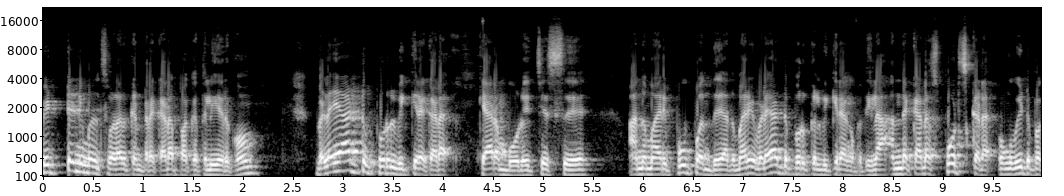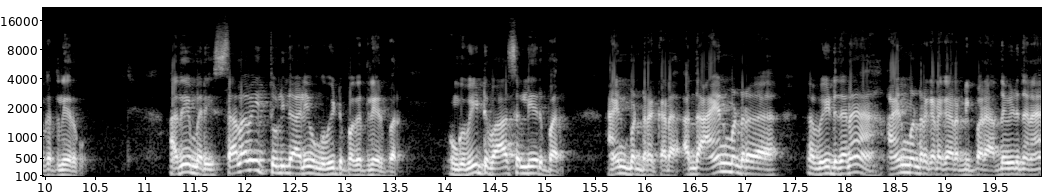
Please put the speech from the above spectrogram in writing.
பெட் அனிமல்ஸ் வளர்க்கின்ற கடை பக்கத்துலேயே இருக்கும். விளையாட்டு பொருள் விற்கிற கடை கேரம் போர்டு செஸ்ஸு அந்த மாதிரி பூப்பந்து அந்த மாதிரி விளையாட்டு பொருட்கள் விற்கிறாங்க பார்த்தீங்களா அந்த கடை ஸ்போர்ட்ஸ் கடை உங்கள் வீட்டு பக்கத்துலேயே இருக்கும். அதே மாதிரி சலவை தொழிலாளி உங்கள் வீட்டு பக்கத்துலேயே இருப்பார். உங்கள் வீட்டு வாசல்லே இருப்பார். அயன் பண்ணுற கடை அந்த அயன் பண்ணுற வீடு தானே? அயன் பண்ணுற கடைக்காரர் நிற்பார் அந்த வீடு தானே?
